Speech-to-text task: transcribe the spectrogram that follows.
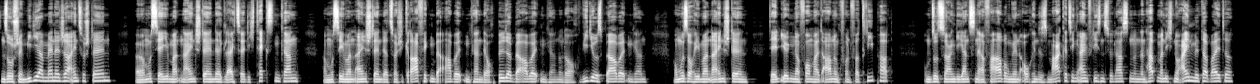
einen Social Media Manager einzustellen, weil man muss ja jemanden einstellen, der gleichzeitig texten kann. Man muss jemanden einstellen, der zum Beispiel Grafiken bearbeiten kann, der auch Bilder bearbeiten kann oder auch Videos bearbeiten kann. Man muss auch jemanden einstellen, der in irgendeiner Form halt Ahnung von Vertrieb hat, um sozusagen die ganzen Erfahrungen auch in das Marketing einfließen zu lassen. Und dann hat man nicht nur einen Mitarbeiter,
